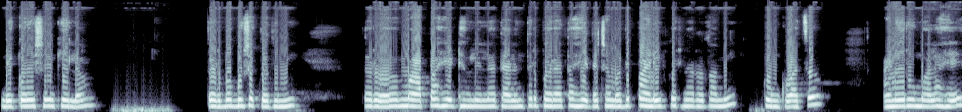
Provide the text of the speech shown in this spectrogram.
डेकोरेशन केलं. तर बघू शकता तुम्ही. तर माप आहे ठेवलेलं. त्यानंतर परत आहे त्याच्यामध्ये पाणी करणार आहोत आम्ही कुंकवाचं. आणि रुमाल आहे.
